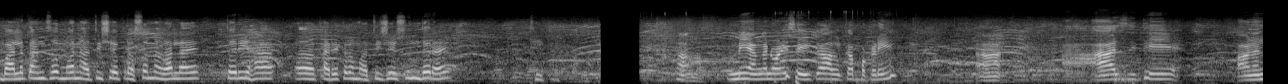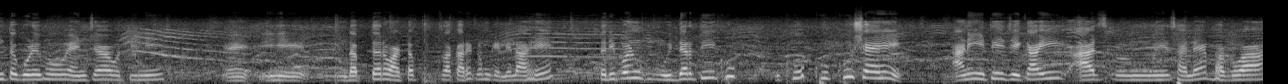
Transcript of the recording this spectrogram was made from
बालकांचं मन अतिशय प्रसन्न झालं आहे तरी हा कार्यक्रम अतिशय सुंदर आहे. ठीक आहे. हां मी अंगणवाडी सेविका अलका पकडे. आ, आज इथे अनंत गुळेभाऊ यांच्या वतीने ए, हे दप्तर वाटपचा कार्यक्रम केलेला आहे. तरी पण विद्यार्थी खूप खूप खूप खुश आहे. आणि इथे जे काही आज हे झालं आहे भगवा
